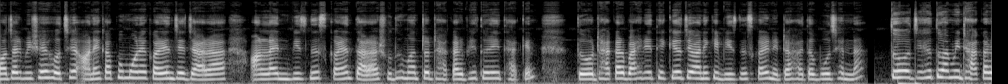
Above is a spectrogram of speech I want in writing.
মজার বিষয় হচ্ছে, অনেক আপু মনে করেন যে, যারা অনলাইন বিজনেস করেন, তারা শুধুমাত্র ঢাকার ভেতরেই থাকেন। তো ঢাকার বাইরে থেকেও যে অনেকে বিজনেস করেন, এটা হয়তো বোঝেন না। তো যেহেতু আমি ঢাকার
